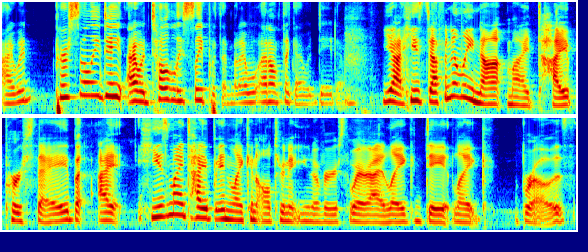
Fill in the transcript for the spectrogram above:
I would personally date. I would totally sleep with him, but I, w- I don't think I would date him. Yeah he's definitely not my type per se but i he's my type in like an alternate universe where i like date like bros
